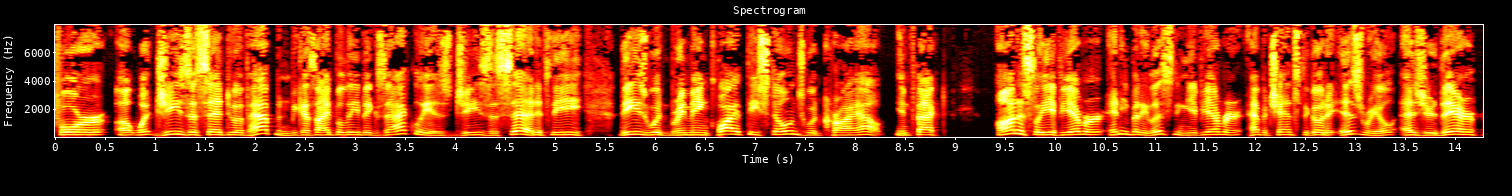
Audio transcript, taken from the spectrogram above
for uh, what Jesus said to have happened because I believe exactly as Jesus said, if the, these would remain quiet, these stones would cry out. In fact, honestly, if you ever, anybody listening, if you ever have a chance to go to Israel, as you're there,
